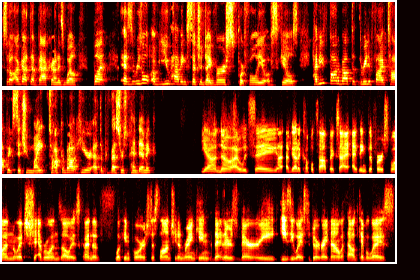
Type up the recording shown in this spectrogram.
So I've got that background as well. But as a result of you having such a diverse portfolio of skills, have you thought about the three to five topics that you might talk about here at the Professor's Pandemic? Yeah, no, I would say I've got a couple topics. I, I, think the first one, which everyone's always kind of looking for, is just launching and ranking. There's very easy ways to do it right now without giveaways.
